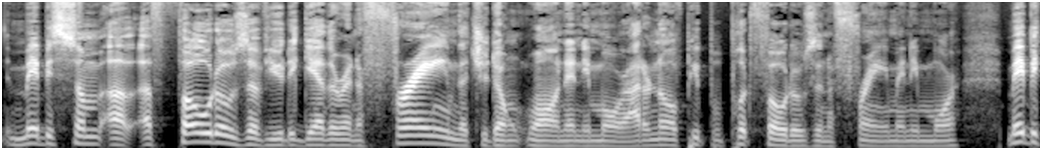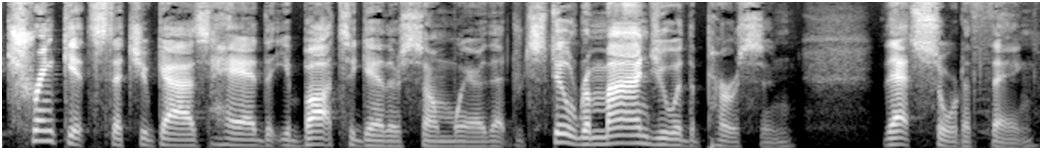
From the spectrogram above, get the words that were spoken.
Maybe some uh, uh, photos of you together in a frame that you don't want anymore. I don't know if people put photos in a frame anymore. Maybe trinkets that you guys had that you bought together somewhere that still remind you of the person. That sort of thing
